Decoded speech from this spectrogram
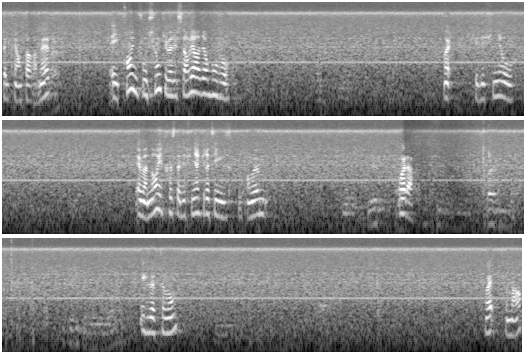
celle qui est un paramètre. Et il prend une fonction qui va lui servir à dire bonjour. Ouais, qui est définie en haut. Et maintenant, il te reste à définir greetings, qui est quand même. Voilà. Exactement. Ouais, ça marche.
